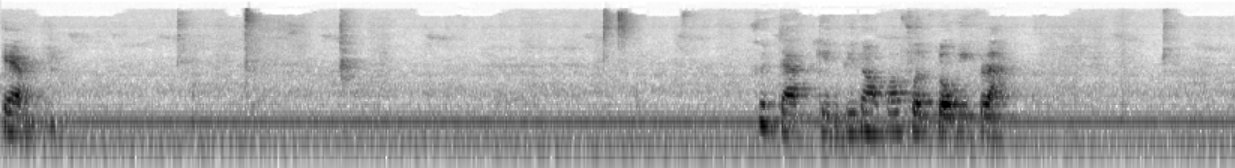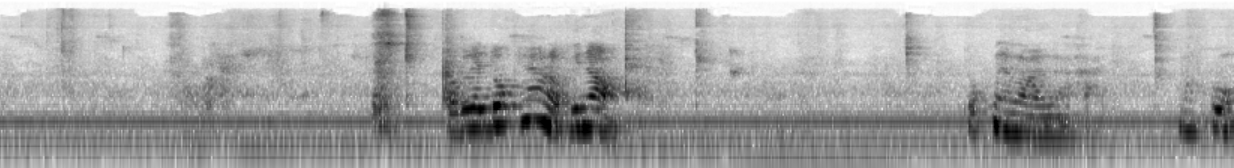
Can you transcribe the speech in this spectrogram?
แก้มคือจากกินพี่น้องเพราะฝนตกอีกละ เขา ก็เลยตกแห้งหรอกพี่น้องตกน้อยๆนะคะมันกุ้ง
